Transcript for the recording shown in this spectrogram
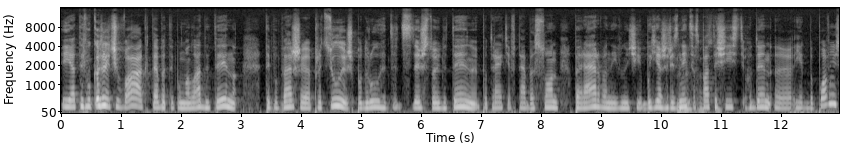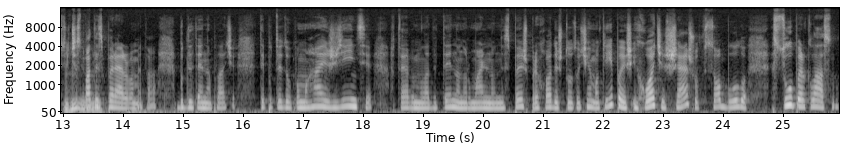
І я типу кажу, чувак, в тебе типу мала дитина. Ти, по-перше, працюєш, по-друге, ти сидиш з тою дитиною, по-третє, в тебе сон перерваний вночі, бо є ж різниця Мгм, спати 6 годин е, якби повністю Мгм, чи спати з перервами, та? бо дитина плаче. Типу, ти допомагаєш жінці, в тебе мала дитина, нормально не спиш, приходиш тут очима кліпаєш і хочеш ще, щоб все було супер класно.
